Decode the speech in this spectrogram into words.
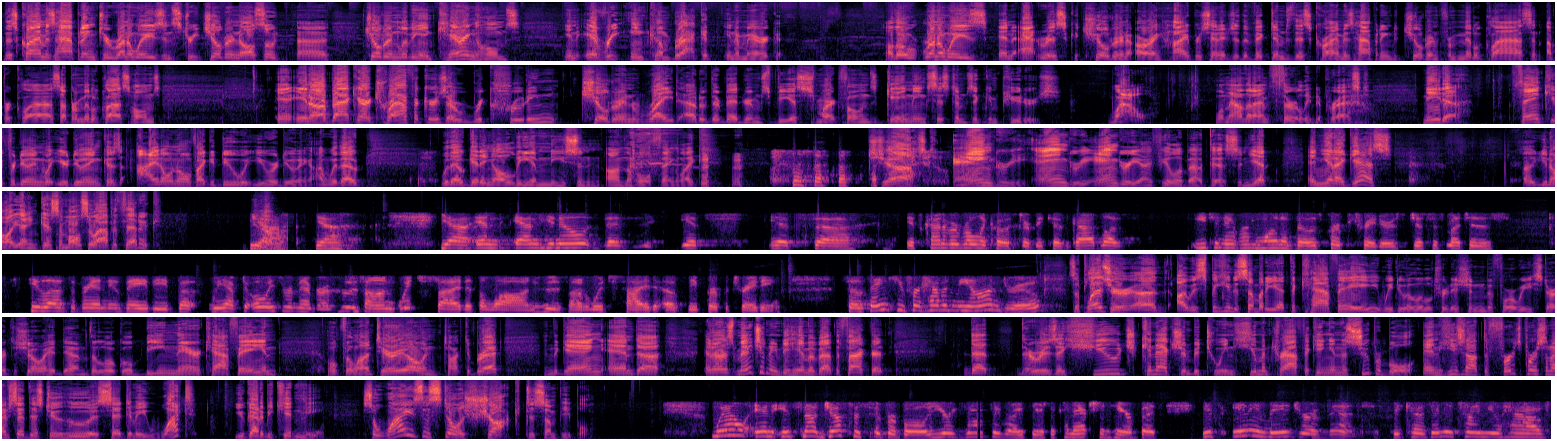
this crime is happening to runaways and street children, also uh, children living in caring homes in every income bracket in America. Although runaways and at risk children are a high percentage of the victims, this crime is happening to children from middle class and upper class, upper middle class homes. In, our backyard, traffickers are recruiting children right out of their bedrooms via smartphones, gaming systems, and computers. Wow. Well, now that I'm thoroughly depressed. Wow. Nita, thank you for doing what you're doing because I don't know if I could do what you were doing I, without without getting all Liam Neeson on the whole thing. Like, just angry, angry, angry. I feel about this, and yet, and yet, I guess, uh, you know, I, I, guess I'm also apathetic. Yeah, know? yeah, yeah, and and you know that it's it's uh, it's kind of a roller coaster because God loves each and every one of those perpetrators just as much as he loves a brand new baby, but we have to always remember who's on which side of the law and who's on which side of the perpetrating. So thank you for having me on, Drew. It's a pleasure. Uh, I was speaking to somebody at the cafe. We do a little tradition before we start the show. I head down to the local Bean There Cafe in Oakville, Ontario, and talk to Brett and the gang. And uh, and I was mentioning to him about the fact that that there is a huge connection between human trafficking and the Super Bowl. And he's not the first person I've said this to who has said to me, What? You got to be kidding me. So, why is this still a shock to some people? Well, and it's not just the Super Bowl. You're exactly right. There's a connection here, but it's any major event because anytime you have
